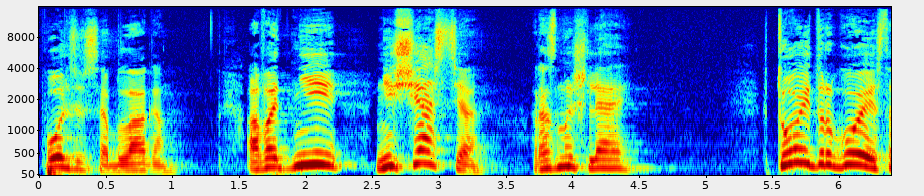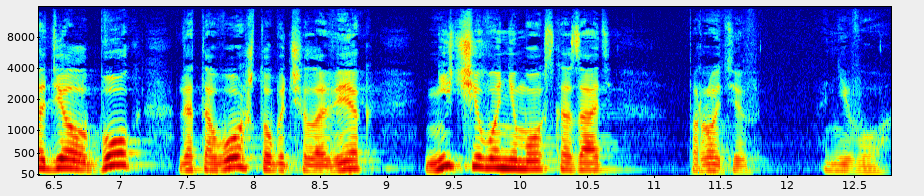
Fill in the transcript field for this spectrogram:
пользуйся благом, а во дни несчастья размышляй. То и другое соделал Бог для того, чтобы человек ничего не мог сказать против Него.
